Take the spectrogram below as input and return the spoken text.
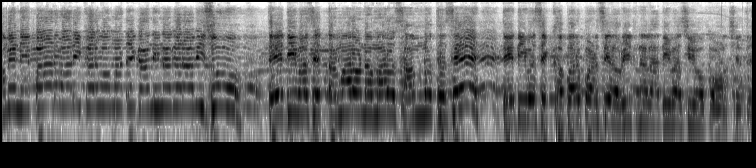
અમે નેપાળવાડી કરવા માટે ગાંધીનગર આવીશું. તે દિવસે તમારો નમારો સામનો થશે. તે દિવસે ખબર પડશે ઓરિજિનલ આદિવાસીઓ કોણ છે તે.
